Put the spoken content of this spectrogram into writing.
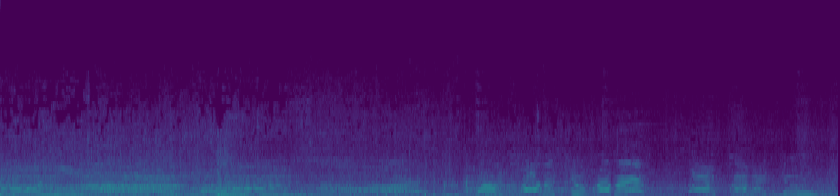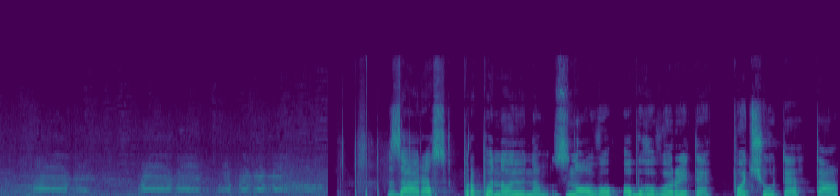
It up! Зараз пропоную нам знову обговорити почуте та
